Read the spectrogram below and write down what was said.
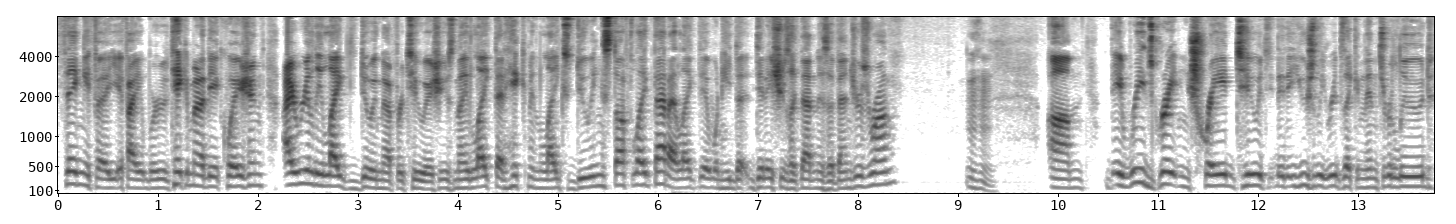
thing, if I if I were to take him out of the equation, I really liked doing that for two issues, and I like that Hickman likes doing stuff like that. I liked it when he d- did issues like that in his Avengers run. Um, it reads great in trade too. It, it usually reads like an interlude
